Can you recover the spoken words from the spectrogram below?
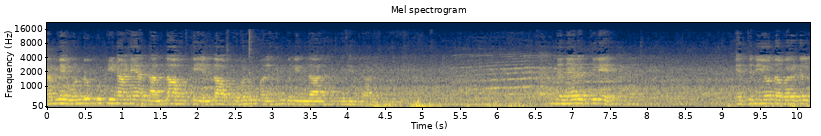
நம்மை ஒன்று கூட்டினானே அந்த அல்லாஹுக்கு எல்லா புகழும் அல்ஹம்துலில்லா அல்ஹம்துலில்லா இந்த நேரத்திலே எத்தனையோ நபர்கள்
